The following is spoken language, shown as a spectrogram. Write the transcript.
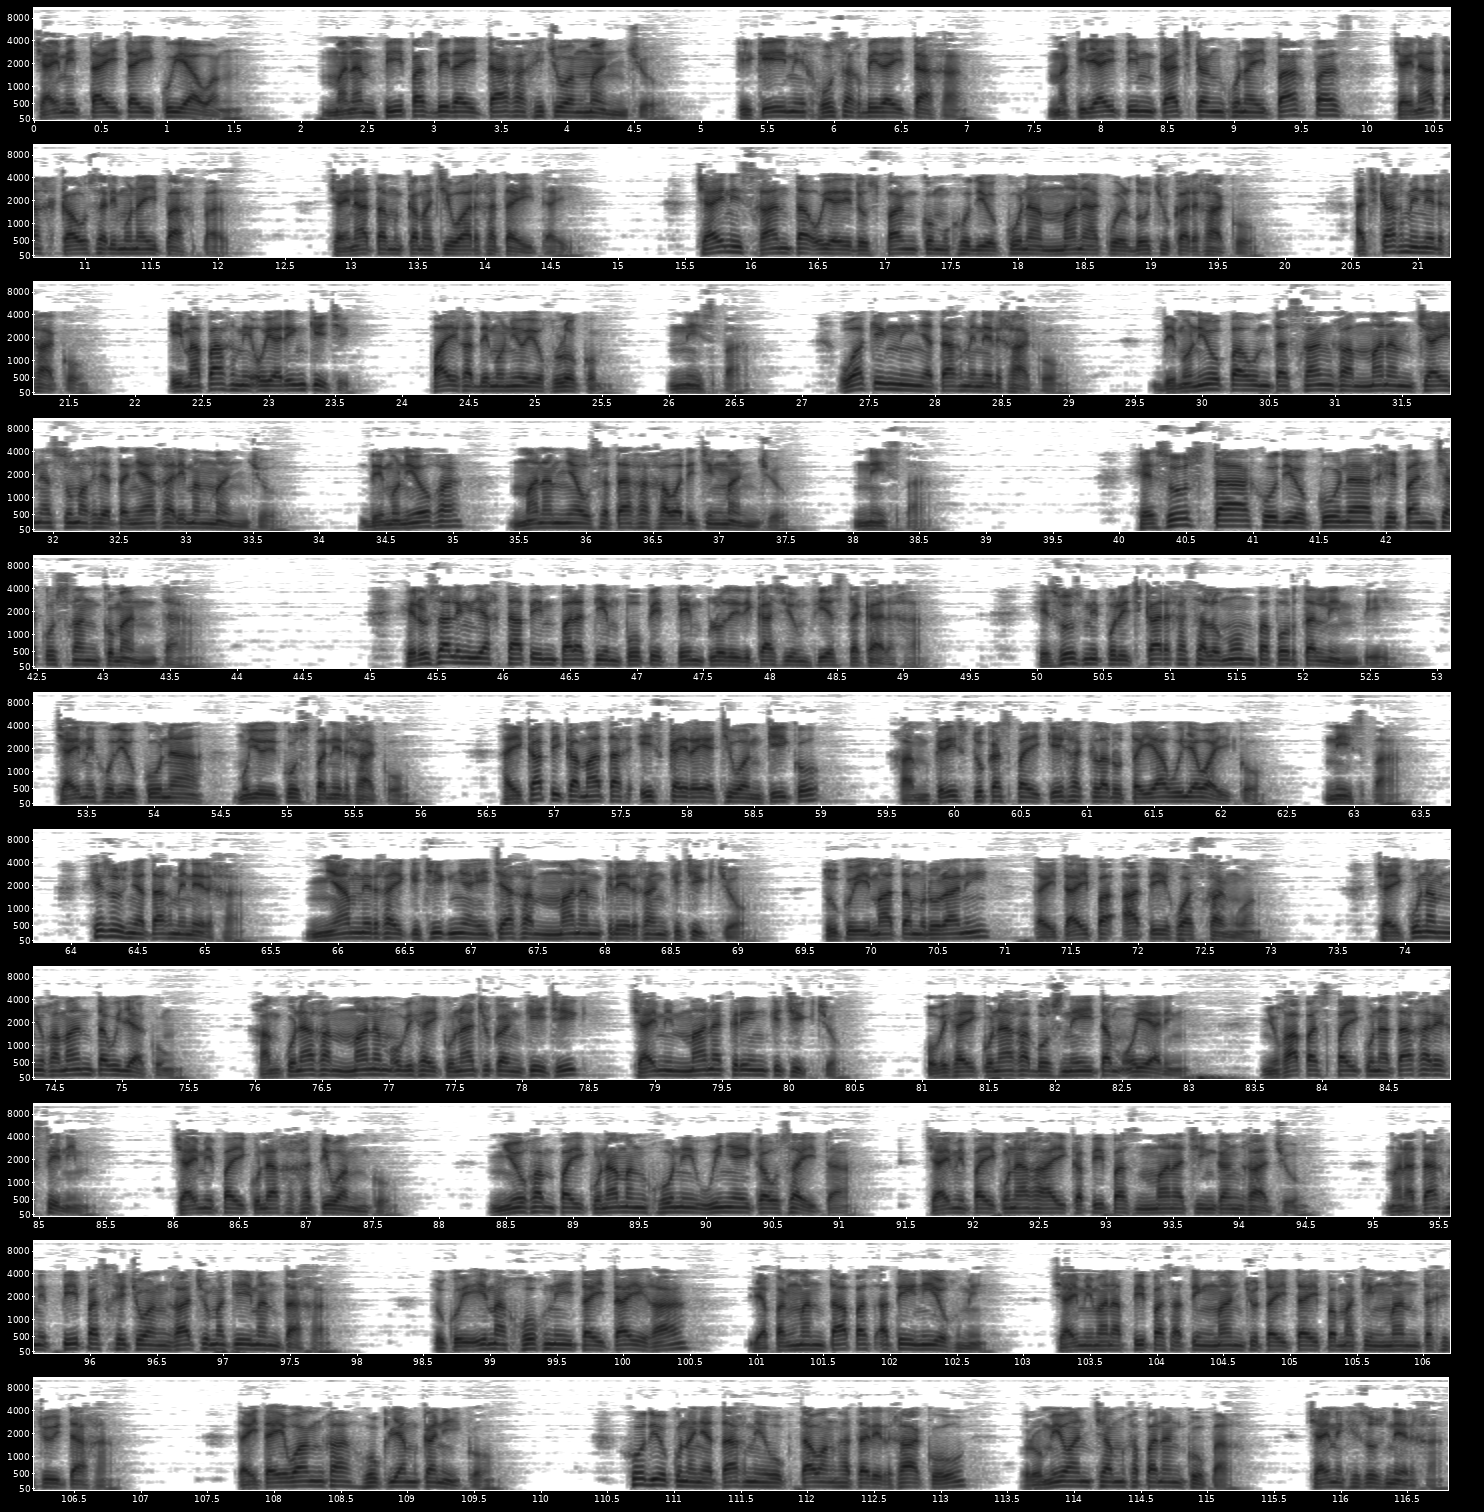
Chaymi taytay kuyawan. Manam pipas vidaytaqa hichuwanmanchu. Kikiymi husaq vidaytaqa. Makillaypim kachkan hunaypaqpas, chaynataq kawsarimunaypaqpas. Chaynatam kamachiwarqa taytay. Chaynisqanta uyariruspankum judíokuna mana acuerdochu karqaku. Achkaqmi nirqaku. Imapaqmi uyarinkichik. Payqa demonioyuq lokom. Nispa. Wakin niñataqmi nirqaku. Demoniopa untasqanqa manam chayna sumaqllatañaqa rimanmanchu. Demonioqa manam ñawsataqa hawarichinmanchu. Nispa. Jesusta judíokuna hipanchakusqankumanta. Jerusalén llaqtapin para tiempopi templo dedicación fiesta karja. Jesús mi purichkarja Salomón pa portal limpi. Chayme judíokuna muyuykuspa nirjako. Haikapi kamataq iskay rayachiwankiko, ham Cristo kaspaykeja clarutaya willawayko. Nispa. Jesús ñataqmi nirja. Ñam nirjaykichikña ichaja manam creerjankichikcho. Tukuy imatam rurani, taytaypa ati huasqanwan. Chaykunam ñuqamanta willakun. Qamkunaqa manam ubijaykunachu kankichik, chaymi mana kichikcho. Ubijaykunaqa busniytam uyarin. Ñuqapas paykunataqa riqsinim. Chaymi paykunaqa hatiwanku. Ñuqam paykunaman huni wiñay kawsayta. Chaymi paykunaqa aykapipas mana chinkanqachu. Manataqmi pipas hichuwanqachu makiymantaqa. Tukuy ima hukniy taytayqa, llapanmantapas atiniyuqmi. Chaymi manapipas atin manchu taytaypa makinmanta hichuytaja. Taytaywanqa hukliam kaniko. Judiokunañataqmi huktawan hatarirqaku, rumiwan chamqapanankupaq. Chaymi Jesús nerja.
